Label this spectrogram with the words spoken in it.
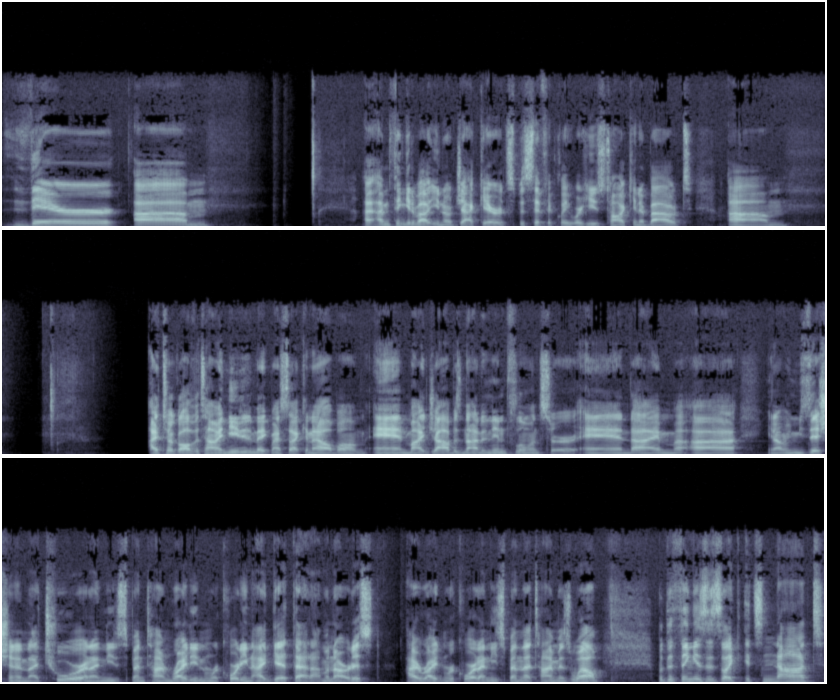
they're um, I, am thinking about you know Jack Garratt specifically, where he's talking about. Um, I took all the time I needed to make my second album, and my job is not an influencer, and I'm, uh, you know, I'm a musician, and I tour, and I need to spend time writing and recording. I get that. I'm an artist. I write and record. I need to spend that time as well. But the thing is, is like it's not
